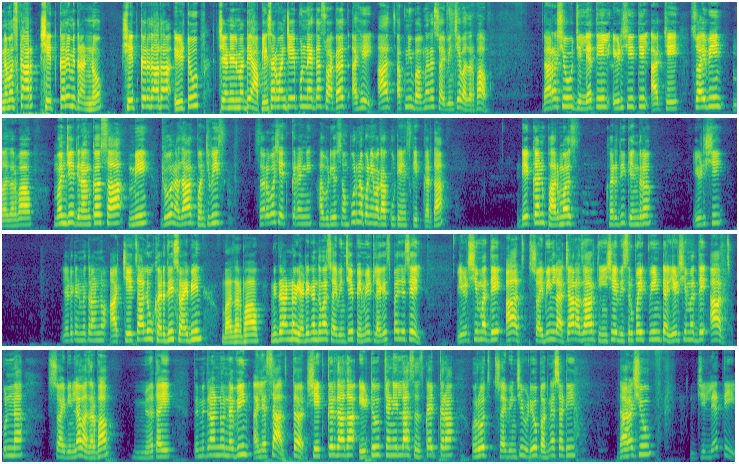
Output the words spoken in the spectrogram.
नमस्कार शेतकरी मित्रांनो. शेतकरी दादा यूट्यूब चॅनेलमध्ये आपले सर्वांचे पुन्हा एकदा स्वागत आहे. आज आपण बघणार आहे सोयाबीनचे बाजारभाव. धाराशिव जिल्ह्यातील इडशीतील आजचे सोयाबीन बाजारभाव म्हणजे दिनांक सहा मे दोन हजार पंचवीस. सर्व शेतकऱ्यांनी हा व्हिडिओ संपूर्णपणे बघा कुठे स्किप करता. डेक्कन फार्मर्स खरेदी केंद्र इडशी या ठिकाणी मित्रांनो आजचे चालू खरेदी सोयाबीन बाजारभाव. मित्रांनो या ठिकाणी तुम्हाला सोयाबीनचे पेमेंट लगेच पाहिजे असेल. येडशीमध्ये आज सोयाबीनला चार हजार तीनशे वीस रुपये क्विंटल. येडशीमध्ये आज पुन्हा सोयाबीनला बाजारभाव मिळत आहे. तर मित्रांनो नवीन आले असाल तर शेतकरी दादा यूट्यूब चॅनेलला सबस्क्राईब करा. रोज सोयाबीनचे व्हिडिओ बघण्यासाठी धाराशिव जिल्ह्यातील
